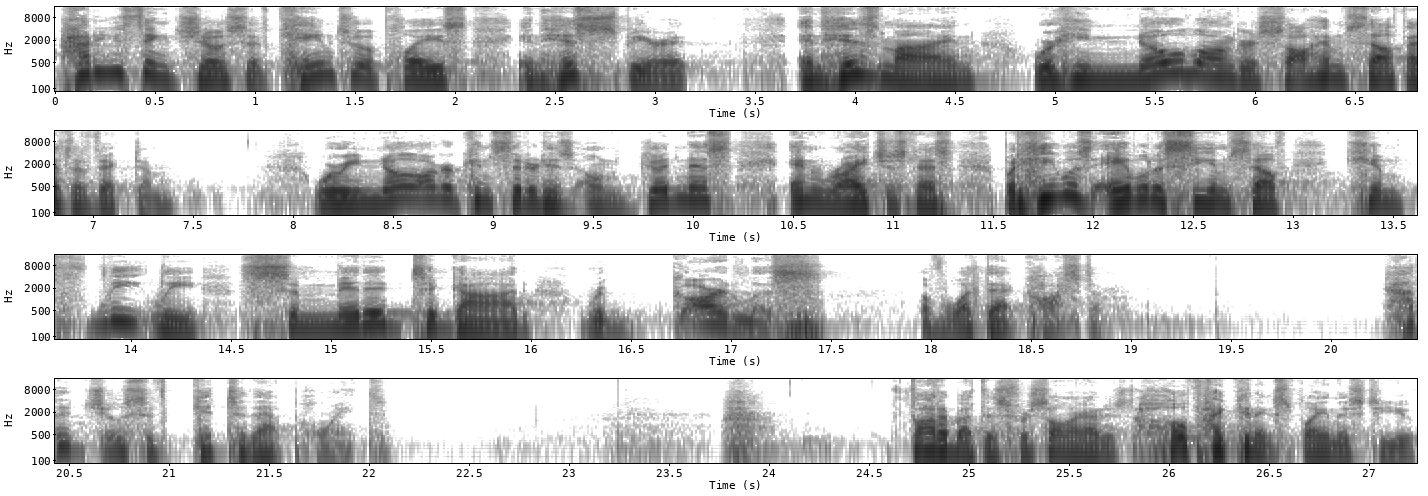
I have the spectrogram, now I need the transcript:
How do you think Joseph came to a place in his spirit, in his mind, where he no longer saw himself as a victim, where he no longer considered his own goodness and righteousness, but he was able to see himself completely submitted to God, regardless of what that cost him? How did Joseph get to that point? Thought about this for so long, I just hope I can explain this to you.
